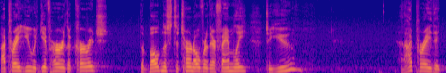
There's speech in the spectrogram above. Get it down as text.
I pray you would give her the courage, the boldness to turn over their family to you. And I pray that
